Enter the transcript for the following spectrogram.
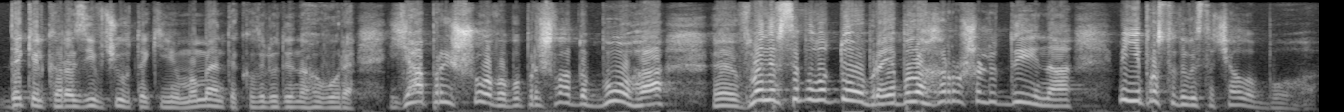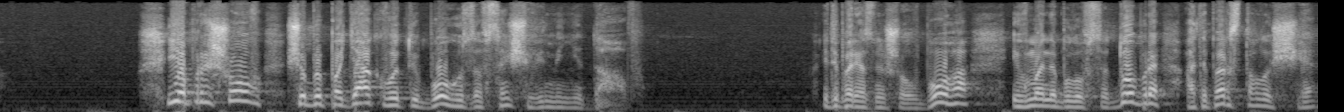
декілька разів чув такі моменти, коли людина говорить, я прийшов або прийшла до Бога, е, в мене все було добре, я була хороша людина, мені просто не вистачало Бога. Я прийшов, щоб подякувати Богу за все, що Він мені дав. І тепер я знайшов Бога, і в мене було все добре, а тепер стало ще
